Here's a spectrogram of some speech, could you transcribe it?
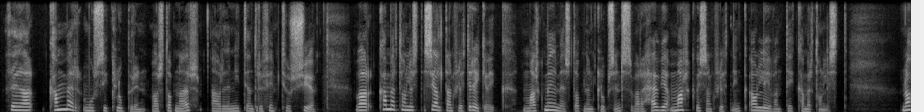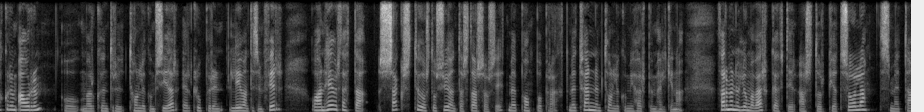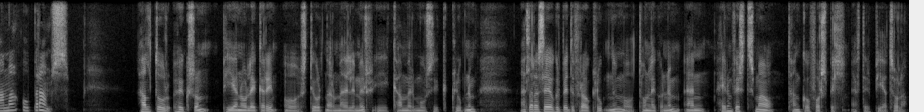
Þegar Kammermusikklúpurinn var stopnaður árið 1957 var kammertónlist sjaldan flutt í Reykjavík. Markmið með stopnun klúpsins var að hefja markvissan flutning á lifandi kammertónlist. Nokkurum árum og mörg hundru tónleikum síðar er klúpurinn lifandi sem fyrr og hann hefur þetta 67. starfsásitt með pomp og prakt með tvennum tónleikum í hörpum helgina. Þar munur hljóma verka eftir Astor Piazzolla, Smetana og Brahms. Haldur Haugsson, píjánuleikari og stjórnarmeðlimur í Kammermusikklúbnum ætlar að segja okkur betur frá klúbnum og tónleikunum en heyrum fyrst smá tango forspill eftir Piazzolla.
